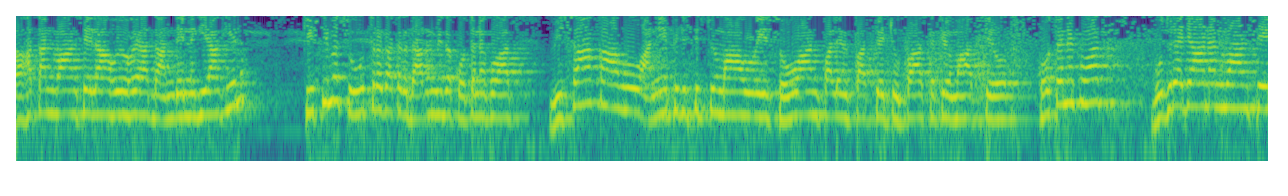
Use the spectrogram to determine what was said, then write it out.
රහතන් වහන්සේලා හොය හොයා දන් දෙන්න ගියා කියලා? කිසිම සූත්‍රගත ධර්මික කොතනකවත් විසාකාවෝ අනේ පිටිසිතුමා වූ ඒ සෝවාන් ඵලෙපත් වෙච්ච උපාසකයෝ මහත්යෝ කොතනකවත් බුදුරජාණන් වහන්සේ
